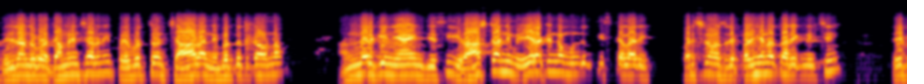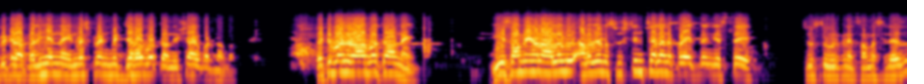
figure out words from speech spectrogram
ప్రజలందరూ కూడా గమనించాలని ప్రభుత్వం చాలా నిబద్ధతగా ఉన్నాం. అందరికీ న్యాయం చేసి ఈ రాష్ట్రాన్ని ఏ రకంగా ముందుకు తీసుకెళ్ళాలి? పరిశ్రమ రేపు పదిహేనో తారీఖు నుంచి రేపు ఇక్కడ పదిహేను ఇన్వెస్ట్మెంట్ మీట్ జరగబోతోంది విశాఖపట్నంలో. పెట్టుబడులు రాబోతా ఉన్నాయి. ఈ సమయంలో అలలు అలజలు సృష్టించాలని ప్రయత్నం చేస్తే చూస్తూ ఊరుకునే సమస్య లేదు.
